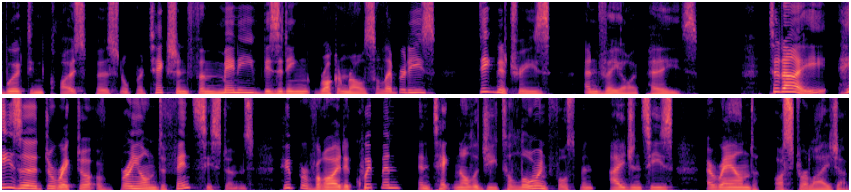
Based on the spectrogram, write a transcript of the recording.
worked in close personal protection for many visiting rock and roll celebrities, dignitaries, and VIPs. Today, he's a director of Breon Defence Systems who provide equipment and technology to law enforcement agencies around Australasia.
